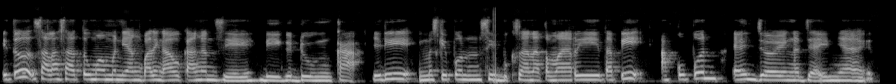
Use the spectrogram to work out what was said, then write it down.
itu salah satu momen yang paling aku kangen sih di gedung K. Jadi meskipun sibuk sana kemari, tapi aku pun enjoy ngerjainnya. Gitu.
